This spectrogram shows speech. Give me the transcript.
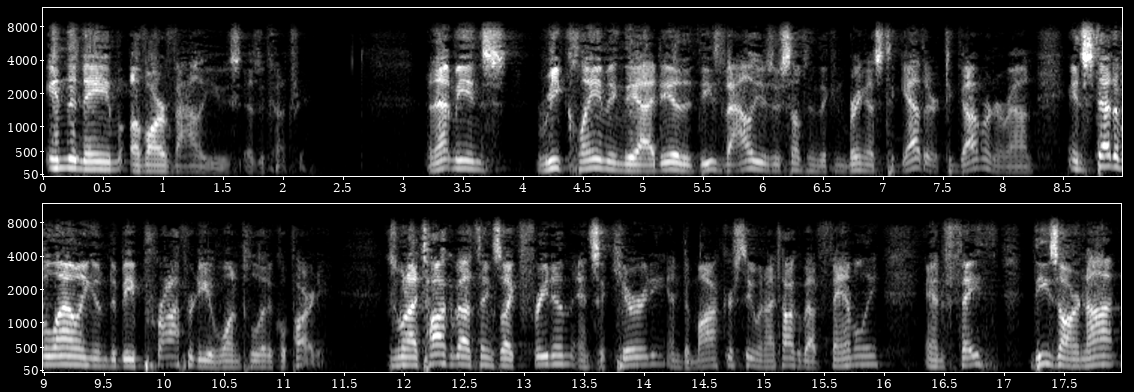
in the name of our values as a country. And that means reclaiming the idea that these values are something that can bring us together to govern around instead of allowing them to be property of one political party. Because when I talk about things like freedom and security and democracy, when I talk about family and faith, these are not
